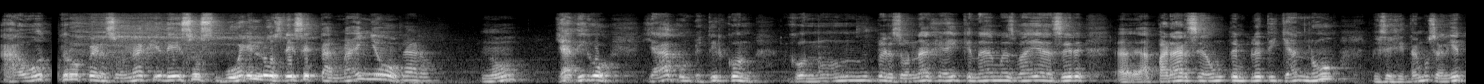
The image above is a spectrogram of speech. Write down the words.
a otro personaje de esos vuelos, de ese tamaño. Claro. ¿no? Ya digo, ya competir con, con un personaje ahí que nada más vaya a hacer, a, a pararse a un templete y ya no. Necesitamos a alguien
